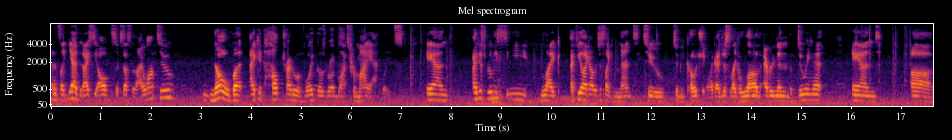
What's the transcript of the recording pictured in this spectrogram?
and it's like, yeah, did I see all the success that I want to? No, but I could help try to avoid those roadblocks for my athletes. And I just really Mm. see like I feel like I was just like meant to to be coaching. Like I just like love every minute of doing it. And uh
